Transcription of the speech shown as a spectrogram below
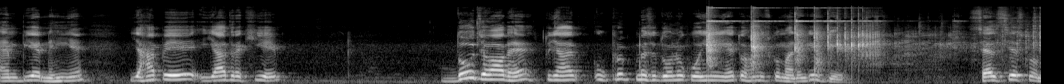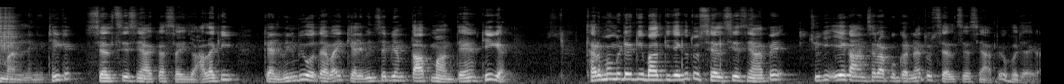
एम्पियर नहीं है। यहाँ पे याद रखिए, दो जवाब है तो यहाँ उपरोक्त में से दोनों को ही नहीं है तो हम इसको मानेंगे ये सेल्सियस को हम मान लेंगे, ठीक है? सेल्सियस यहाँ का सही जो हालाँकि कैलविन भी होता है भाई। कैलविन से भी हम ताप मानते हैं, ठीक है? थर्मोमीटर की बात की जाएगी तो सेल्सियस यहाँ पे, चूँकि एक आंसर आपको करना है तो सेल्सियस यहाँ पे हो जाएगा।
